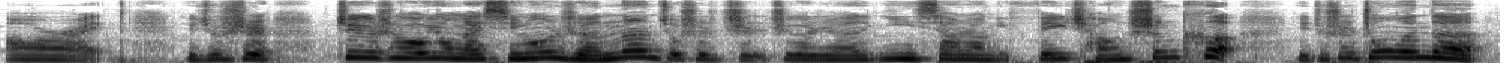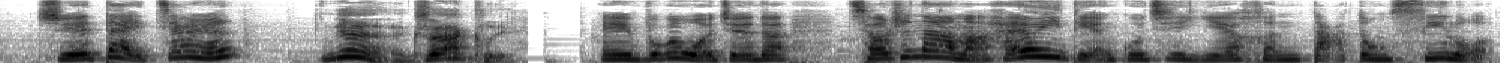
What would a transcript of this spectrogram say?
All right，也就是这个时候用来形容人呢，就是指这个人印象让你非常深刻，也就是中文的绝代佳人。 Yeah, exactly. 哎，不过我觉得乔治娜嘛，还有一点估计也很打动 C 罗，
